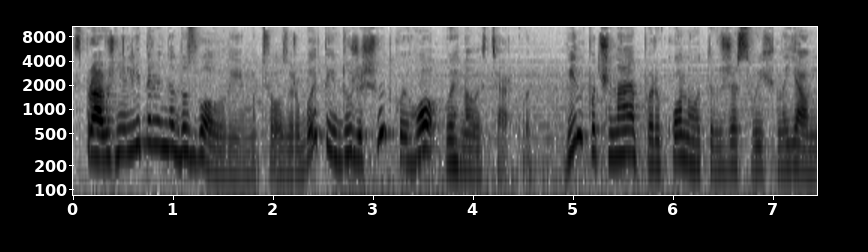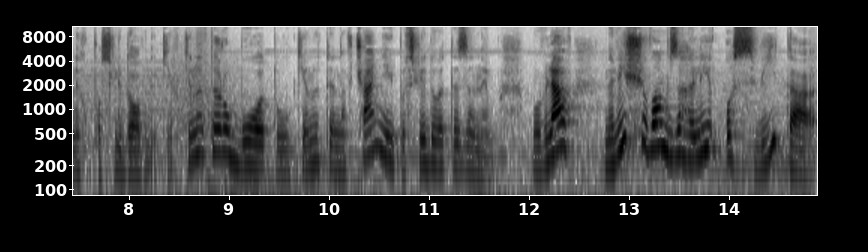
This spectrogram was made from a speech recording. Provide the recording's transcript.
справжні лідери не дозволили йому цього зробити, і дуже швидко його вигнали з церкви. Він починає переконувати вже своїх наявних послідовників кинути роботу, кинути навчання і послідувати за ним. Мовляв, навіщо вам взагалі освіта?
